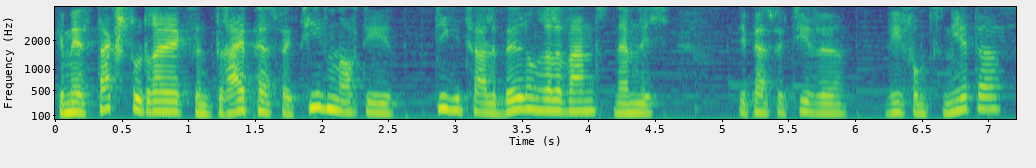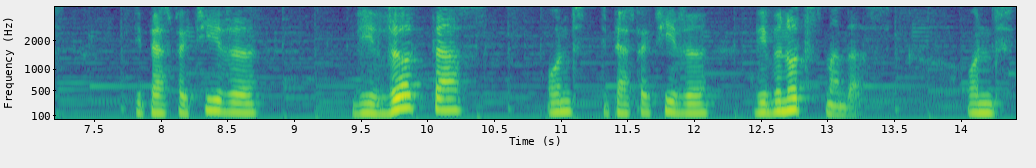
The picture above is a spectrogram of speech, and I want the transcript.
Gemäß Dachstuhldreieck sind drei Perspektiven auf die digitale Bildung relevant, nämlich die Perspektive, wie funktioniert das, die Perspektive, wie wirkt das und die Perspektive, wie benutzt man das. Und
